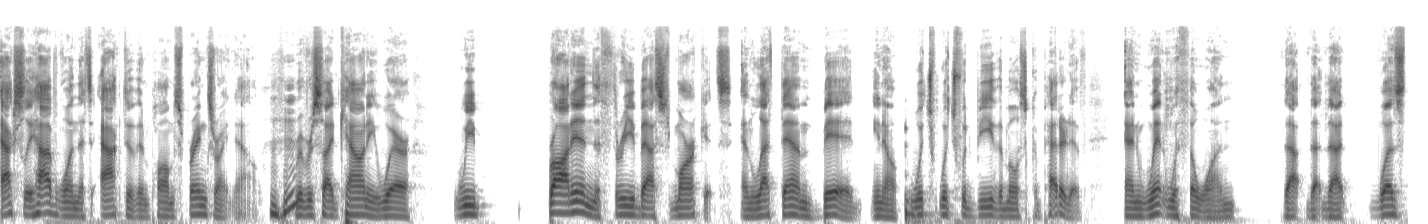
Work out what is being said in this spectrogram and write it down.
actually have one that's active in Palm Springs right now, Riverside County, where we brought in the three best markets and let them bid. You know which which would be the most competitive, and went with the one that that that was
